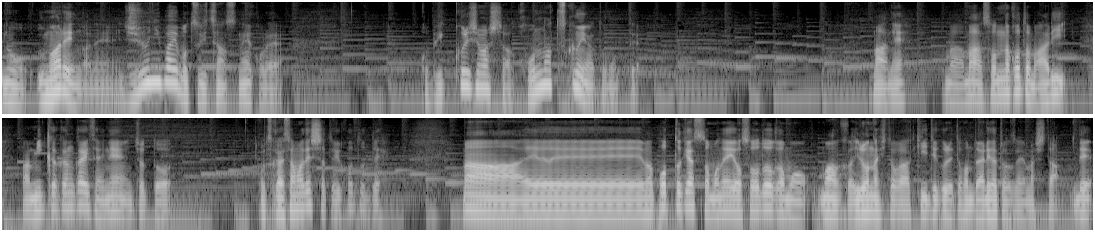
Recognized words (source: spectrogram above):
の馬連がね12倍もついてたんですねこれ。これびっくりしました。こんなつくんやと思って。まあね。まあまあそんなこともあり、まあ、3日間開催ねちょっとお疲れ様でしたということで。まあ、えー、まあ、ポッドキャストもね、予想動画も、まあ、いろんな人が聞いてくれて、本当にありがとうございました。で、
